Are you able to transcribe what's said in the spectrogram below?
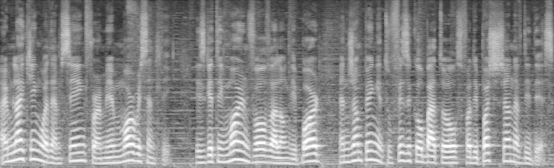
I'm liking what I'm seeing from him more recently. He's getting more involved along the board and jumping into physical battles for the possession of the disc.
